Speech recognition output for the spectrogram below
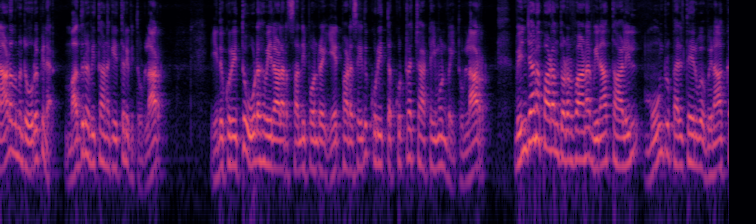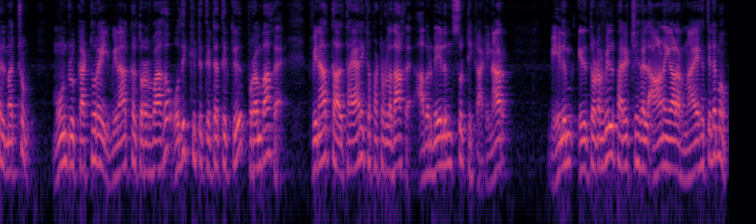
நாடாளுமன்ற உறுப்பினர் மதுர வித்தானகை தெரிவித்துள்ளார். இதுகுறித்து ஊடகவியலாளர் சந்திப்பொன்றை ஏற்பாடு செய்து குறித்த குற்றச்சாட்டை முன்வைத்துள்ளார். விஞ்ஞான பாடம் தொடர்பான வினாத்தாளில் மூன்று பல்தேர்வு வினாக்கள் மற்றும் மூன்று கட்டுரை வினாக்கள் தொடர்பாக ஒதுக்கீட்டு திட்டத்திற்கு புறம்பாக வினாத்தாள் தயாரிக்கப்பட்டுள்ளதாக அவர் மேலும் சுட்டிக்காட்டினார். மேலும் இது தொடர்பில் பரீட்சைகள் ஆணையாளர் நாயகத்திடமும்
